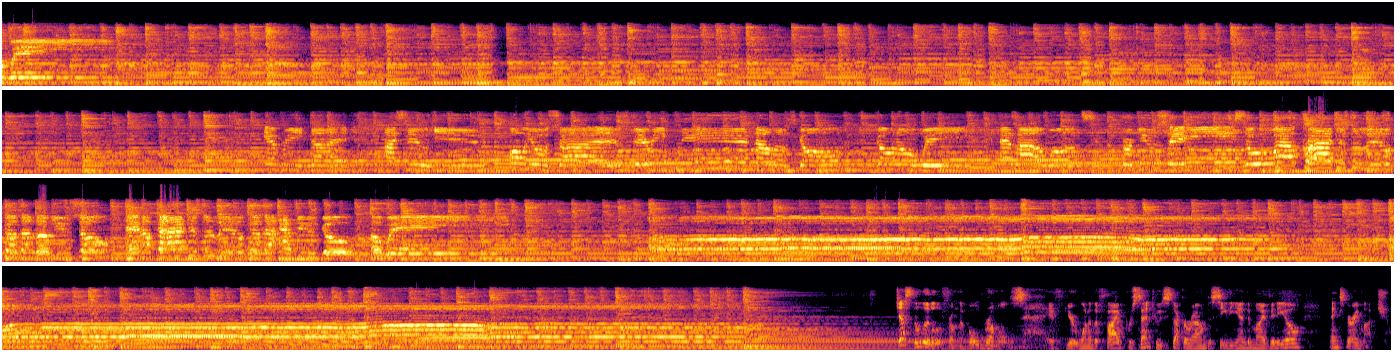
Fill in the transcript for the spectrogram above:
away. Just a little from the Beau Brummels. If you're one of the 5% who stuck around to see the end of my video, thanks very much.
